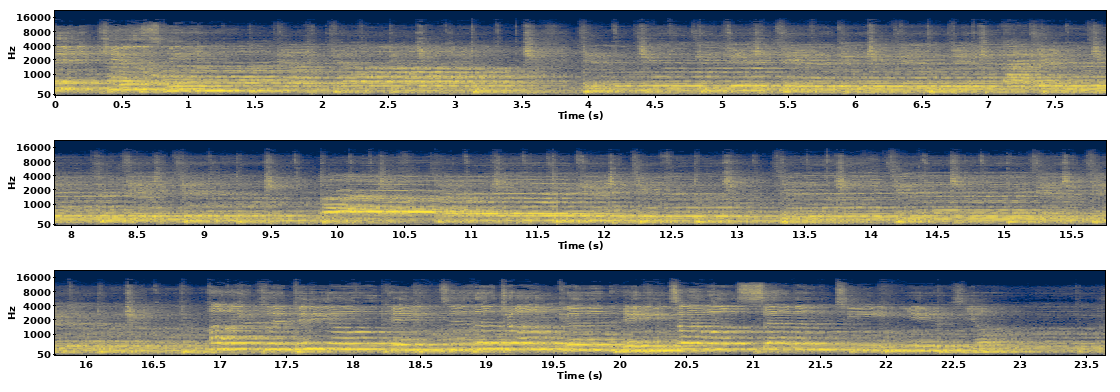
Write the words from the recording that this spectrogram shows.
it kills me. I played video games in a drunken haze. I was 17 years young.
